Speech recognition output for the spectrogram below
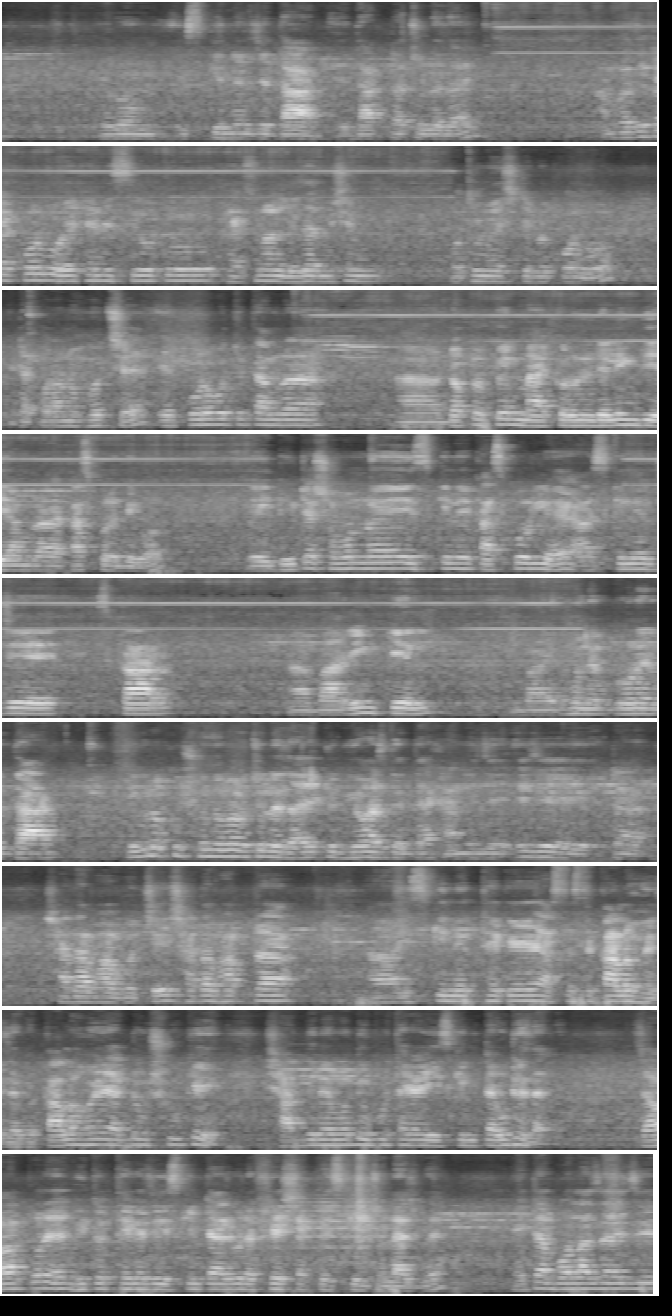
এবং স্কিনের যে দাগ, এই দাগটা চলে যায়। আমরা যেটা করব, এখানে CO two fractional laser machine প্রথমে স্টেপে করব। এটা করানো হচ্ছে। এর পরবর্তীতে আমরা ডক্টর পেন মাইক্রোনিডেলিং দিয়ে আমরা কাজ করে দেব। এই দুইটা সমন্বয়ে স্কিনে কাজ করলে স্কিনের যে স্কার বা রিঙ্কেল বা এই ধরনের ব্রণের দাগ, এগুলো খুব সুন্দরভাবে চলে যায়। একটু ভিউয়ার্সদের দেখান যে, এই যে একটা সাদা ভাব হচ্ছে, এই সাদা ভাবটা স্কিনের থেকে আস্তে আস্তে কালো হয়ে যাবে। কালো হয়ে একদম শুকে সাত দিনের মধ্যে উপর থেকে এই স্কিনটা উঠে যাবে। যাওয়ার পরে ভিতর থেকে যে স্কিনটা আসবে, ওটা ফ্রেশ একটা স্কিন চলে আসবে। এটা বলা যায় যে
